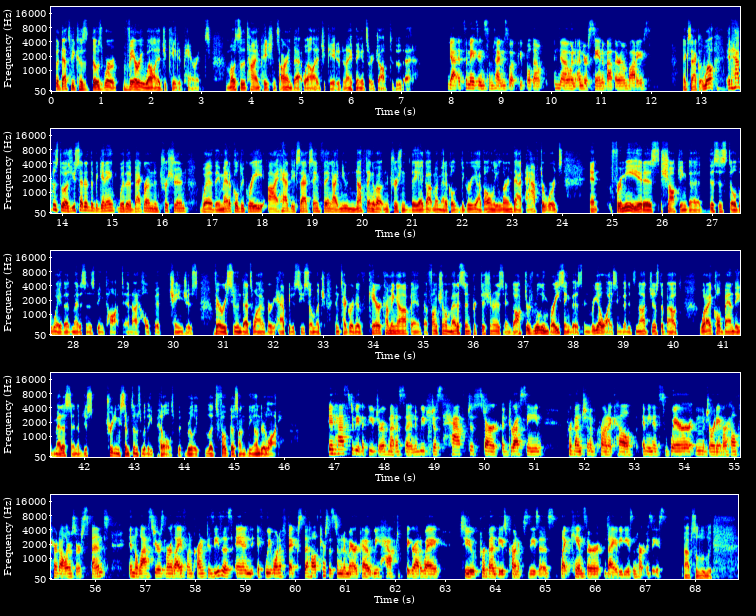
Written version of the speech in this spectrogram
But that's because those were very well educated parents. Most of the time, patients aren't that well educated. And I think it's our job to do that. Yeah, it's amazing sometimes what people don't know and understand about their own bodies. Exactly. Well, it happens to us. You said at the beginning with a background in nutrition, with a medical degree. I had the exact same thing. I knew nothing about nutrition the day I got my medical degree. I've only learned that afterwards. And for me, it is shocking that this is still the way that medicine is being taught. And I hope it changes very soon. That's why I'm very happy to see so much integrative care coming up and the functional medicine practitioners and doctors really embracing this and realizing that it's not just about what I call band aid medicine of just treating symptoms with a pills, but really let's focus on the underlying. It has to be the future of medicine. And we just have to start addressing prevention of chronic health. I mean, it's where the majority of our healthcare dollars are spent in the last years of our life on chronic diseases. And if we want to fix the healthcare system in America, we have to figure out a way to prevent these chronic diseases like cancer, diabetes, and heart disease. Absolutely.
